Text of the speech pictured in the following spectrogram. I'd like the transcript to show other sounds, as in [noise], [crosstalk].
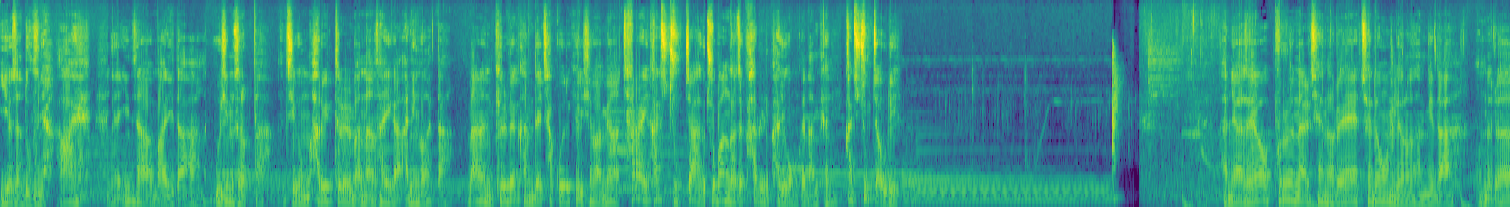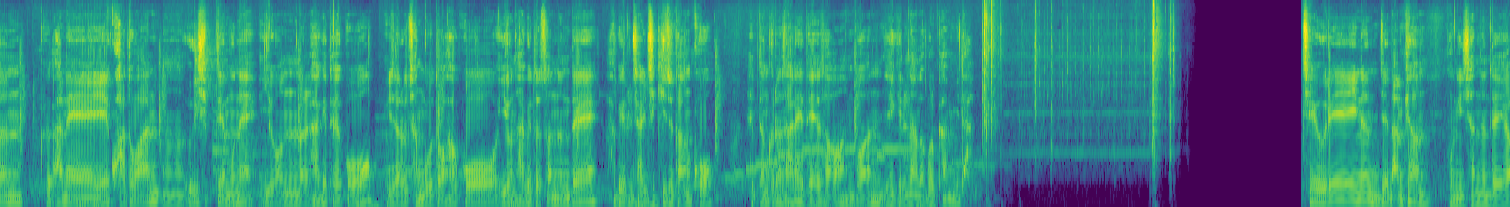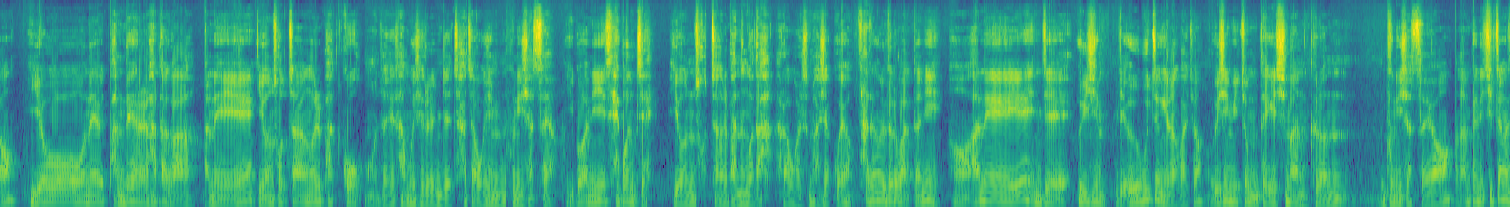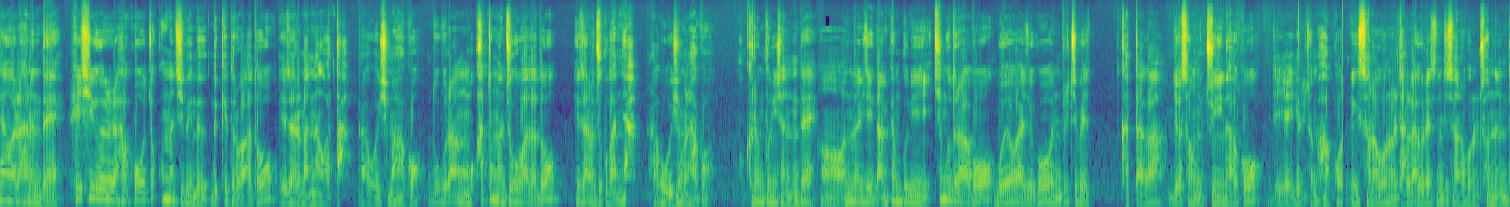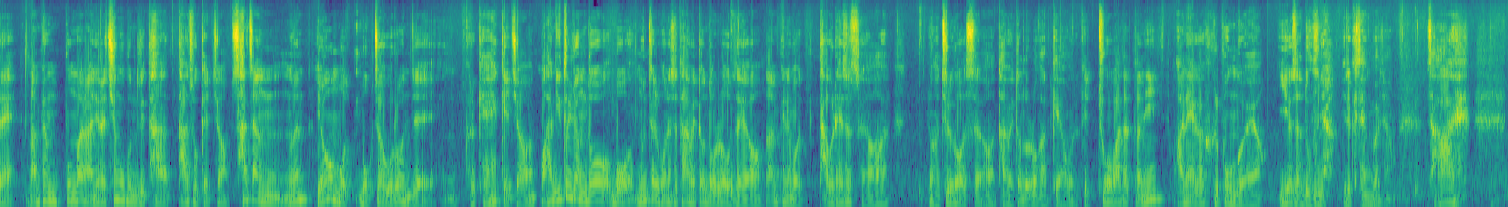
이 여자 누구냐? 아, 그냥 인사 말이다. 의심스럽다. 지금 하루 이틀 만난 사이가 아닌 것 같다. 나는 결백한데 자꾸 이렇게 의심하면 차라리 같이 죽자. 주방 가서 칼을 가지고 온 거야, 남편이. 같이 죽자, 우리. 안녕하세요. 푸르른 날 채널의 최동훈 변호사입니다. 오늘은 그 아내의 과도한 어, 의식 때문에 이혼을 하게 되고 위자료 청구도 하고 이혼 합의도 썼는데 합의를 잘 지키지도 않고 했던 그런 사례에 대해서 한번 얘기를 나눠볼까 합니다. 제 의뢰인은 이제 남편 분이셨는데요. 이혼에 반대를 하다가 아내의 이혼 소장을 받고 어, 저희 사무실을 이제 찾아오신 분이셨어요. 이번이 세 번째 이혼 소장을 받는 거다라고 말씀하셨고요. 사정을 들어봤더니 어, 아내의 이제 의심, 이제 의부증이라고 하죠. 의심이 좀 되게 심한 그런 분이셨어요. 남편이 직장 생활을 하는데 회식을 하고 조금만 집에 늦, 늦게 들어와도 여자를 만난 것 같다 라고 의심을 하고 누구랑 뭐 카톡만 주고받아도 여자랑 주고받냐 라고 의심을 하고 뭐 그런 분이셨는데 어, 어느 날 이제 남편분이 친구들하고 모여가지고 술집에 갔다가 여성 주인하고 이제 얘기를 좀 하고 전화번호를 달라 그래서 이제 전화번호를 줬는데 남편뿐만 아니라 친구분들이 다, 다 줬겠죠. 사장은 영업 목- 목적으로 이제 그렇게 했겠죠. 뭐 한 이틀 정도 뭐 문자를 보내서 다음에 또 놀러 오세요. 남편이 뭐 답을 했었어요. 어, 즐거웠어요. 다음에 또 놀러 갈게요. 이렇게 주고받았더니 아내가 그걸 본 거예요. 이 여자 누구냐? 이렇게 된 거죠. 자, 아,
